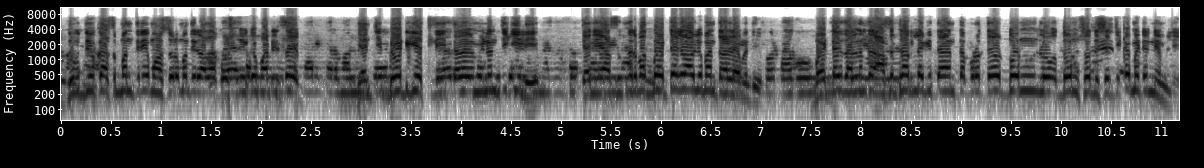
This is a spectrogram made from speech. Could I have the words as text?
दुग्ध विकास मंत्री महसूल मंत्री राधाकृष्ण विखे पाटील साहेब यांची भेट घेतली त्याला विनंती केली त्यांनी या संदर्भात बैठक लावली मंत्रालयामध्ये बैठक झाल्यानंतर असं ठरलं की त्यानंतर पुढे त्यावर दोन दोन सदस्याची कमिटी नेमली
